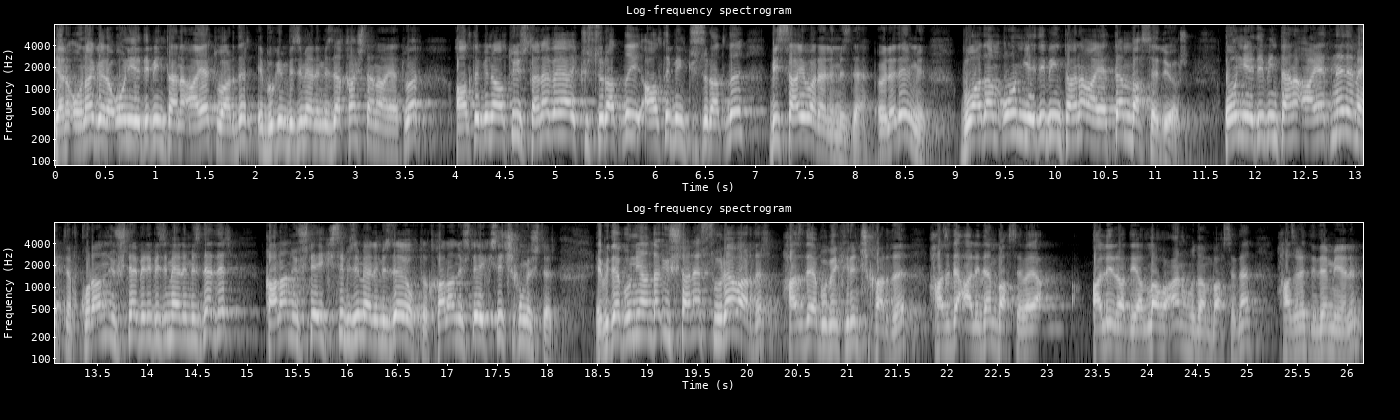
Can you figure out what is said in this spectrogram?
Yani ona göre 17 bin tane ayet vardır. E bugün bizim elimizde kaç tane ayet var? 6600 tane veya küsuratlı 6000 küsuratlı bir sayı var elimizde. Öyle değil mi? Bu adam 17 bin tane ayetten bahsediyor. 17 bin tane ayet ne demektir? Kur'an'ın üçte biri bizim elimizdedir. Kalan üçte ikisi bizim elimizde yoktur. Kalan üçte ikisi çıkmıştır. E bir de bunun yanında üç tane sure vardır. Hazreti Ebu Bekir'in çıkardığı, Hazreti Ali'den bahseden veya Ali radıyallahu anhu'dan bahseden, Hazreti demeyelim.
